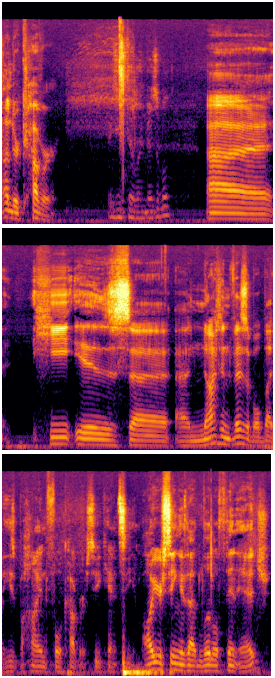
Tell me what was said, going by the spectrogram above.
undercover. Is he still invisible? Uh, he is uh, uh, not invisible, but he's behind full cover, so you can't see him. All you're seeing is that little thin edge,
